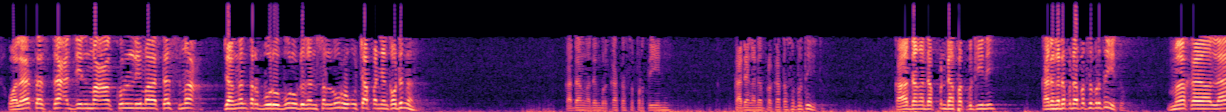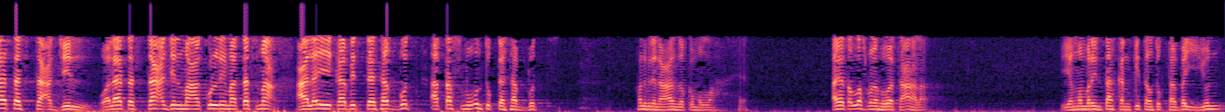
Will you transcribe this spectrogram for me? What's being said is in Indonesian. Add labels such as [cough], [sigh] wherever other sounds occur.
Wala tasta'jil ma'a kulli ma tasma' Jangan terburu-buru dengan seluruh ucapan yang kau dengar. Kadang ada yang berkata seperti ini. Kadang ada yang berkata seperti itu. Kadang ada pendapat begini. Kadang ada pendapat seperti itu. Maka la tasta'jil. Wa la tasta'jil ma'a kulli ma tasma' alaika bitasabbut atasmu untuk tasabbut. Ayat Allah Subhanahu wa taala yang memerintahkan kita untuk tabayyun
